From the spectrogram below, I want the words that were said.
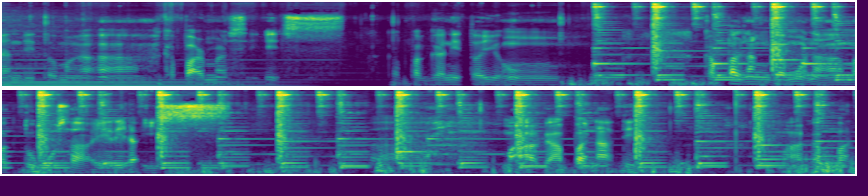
Ayan dito mga uh, ka-farmers is kapag ganito yung kapal ng damo na magtubo sa area is uh, maagapan natin. Maagapan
